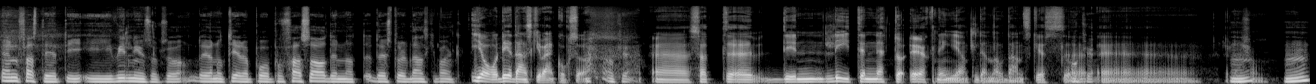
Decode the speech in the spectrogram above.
en fastighet i, i Vilnius också. Där jag noterar på, på fasaden att där står det Danske Bank. Ja, det är Danske Bank också. Eh, Så att det är en liten nettoökning egentligen av Danskes eh, Okej. Relation. Mm.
